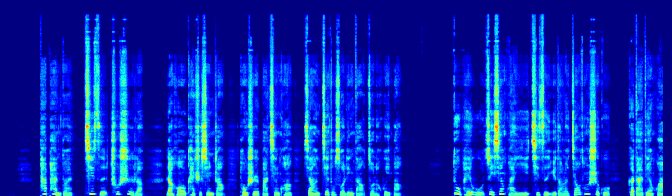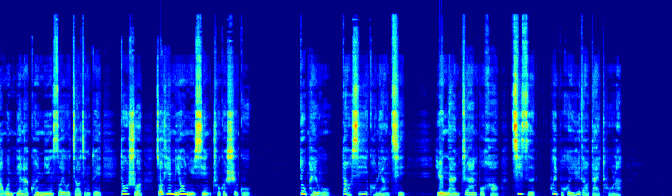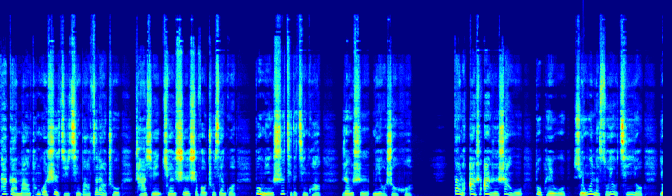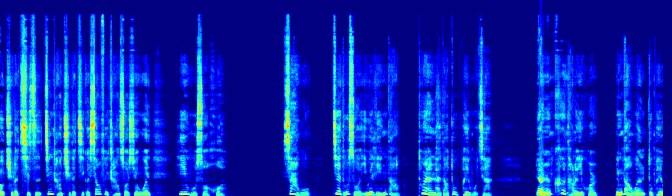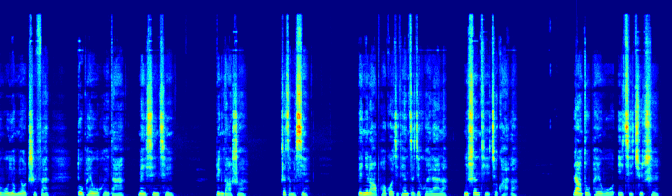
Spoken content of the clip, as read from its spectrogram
他判断妻子出事了，然后开始寻找，同时把情况向戒毒所领导做了汇报。杜培武最先怀疑妻子遇到了交通事故，可打电话问遍了昆明所有交警队，都说昨天没有女性出过事故。杜培武倒吸一口凉气，云南治安不好，妻子会不会遇到歹徒了？他赶忙通过市局情报资料处查询全市是否出现过不明尸体的情况，仍是没有收获。到了二十二日上午，杜培武询问了所有亲友，又去了妻子经常去的几个消费场所询问，一无所获。下午，戒毒所一位领导突然来到杜培武家，两人客套了一会儿。领导问杜培武有没有吃饭，杜培武回答。没心情，领导说：“这怎么行？别你老婆过几天自己回来了，你身体却垮了。”让杜培武一起去吃。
